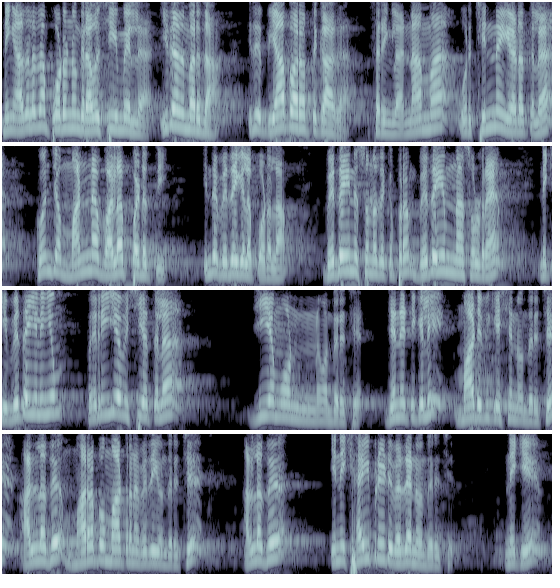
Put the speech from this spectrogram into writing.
நீங்கள் அதில் தான் போடணுங்கிற அவசியமே இல்லை. இது அது மாதிரி தான் இது வியாபாரத்துக்காக சரிங்களா? நாம் ஒரு சின்ன இடத்துல கொஞ்சம் மண்ணை வளப்படுத்தி இந்த விதைகளை போடலாம். விதைன்னு சொன்னதுக்கப்புறம் விதையும் நான் சொல்கிறேன் இன்னைக்கு விதையிலையும் பெரிய விஷயத்தில் ஜிஎம்ஓன்னு வந்துருச்சு. ஜெனட்டிக்கலி மாடிஃபிகேஷன் வந்துருச்சு. அல்லது மரபு மாற்றின விதை வந்துருச்சு. அல்லது இன்னைக்கு ஹைபிரிட் விதைன்னு வந்துருச்சு. இன்னைக்கு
